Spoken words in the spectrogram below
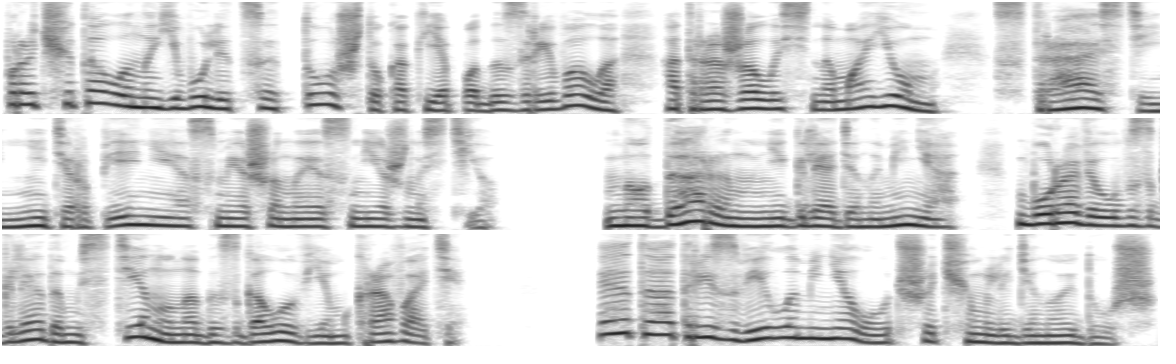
прочитала на его лице то, что, как я подозревала, отражалось на моем — страсти, нетерпение, смешанные с нежностью. Но Даррен, не глядя на меня, буравил взглядом стену над изголовьем кровати. Это отрезвило меня лучше, чем ледяной душ.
